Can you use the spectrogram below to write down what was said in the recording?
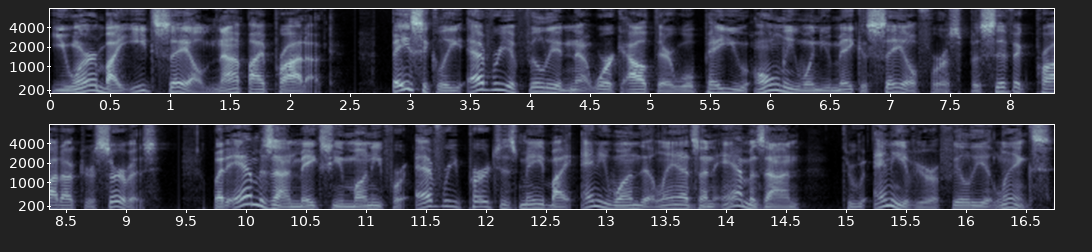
You earn by each sale, not by product. Basically, every affiliate network out there will pay you only when you make a sale for a specific product or service. But Amazon makes you money for every purchase made by anyone that lands on Amazon through any of your affiliate links.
